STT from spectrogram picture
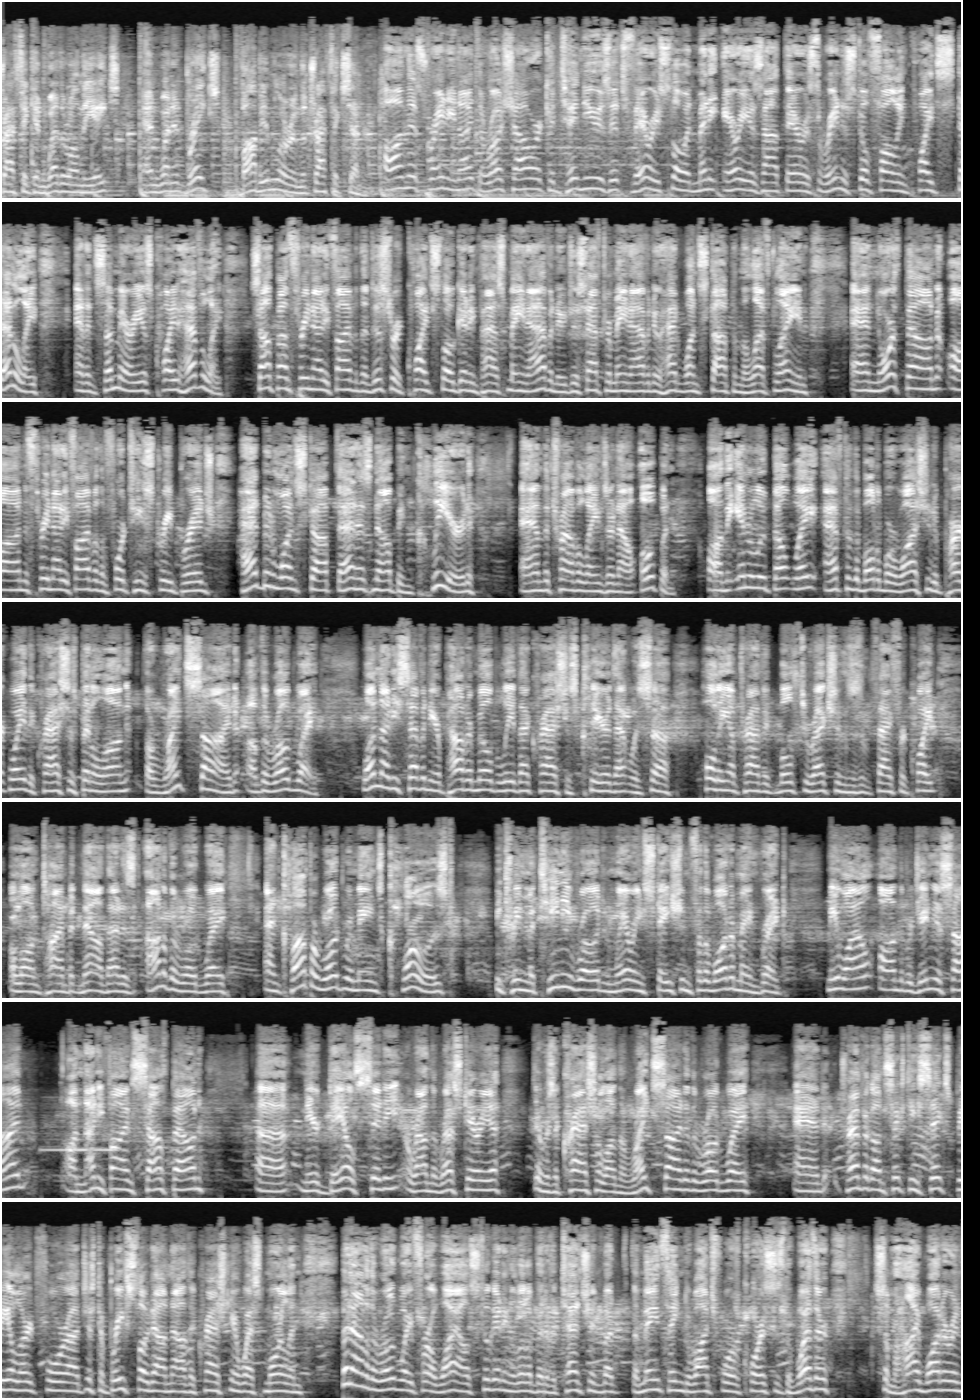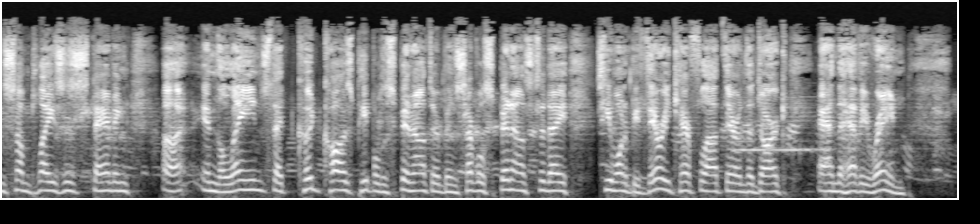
Traffic and weather on the 8s. And when it breaks, Bob Inman in the traffic center. On this rainy night, the rush hour continues. It's very slow in many areas out there as the rain is still falling quite steadily and in some areas quite heavily. Southbound 395 in the district quite slow getting past Maine Avenue just after Maine Avenue had one stop in the left lane. And northbound on 395 on the 14th Street Bridge had been one stop. That has now been cleared and the travel lanes are now open. On the Interloop Beltway after the Baltimore Washington Parkway, the crash has been along the right side of the roadway. 197 near Powder Mill, believe that crash is clear. That was uh, holding up traffic both directions, in fact, for quite a long time. But now that is out of the roadway, and Clopper Road remains closed between Mateny Road and Waring Station for the water main break. Meanwhile, on the Virginia side, on 95 southbound, uh, near Dale City around the rest area. There was a crash along the right side of the roadway. And traffic on 66, be alert for uh, just a brief slowdown now. The crash near Westmoreland. Been out of the roadway for a while, still getting a little bit of attention. But the main thing to watch for, of course, is the weather. Some high water in some places, standing uh, in the lanes that could cause people to spin out. There have been several spinouts today, so you want to be very careful out there in the dark and the heavy rain.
